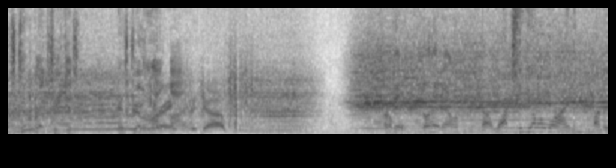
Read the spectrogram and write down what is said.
That's two wrecks he just has driven right by. Good job. Okay, go ahead, Alan. Now watch the yellow line on the.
